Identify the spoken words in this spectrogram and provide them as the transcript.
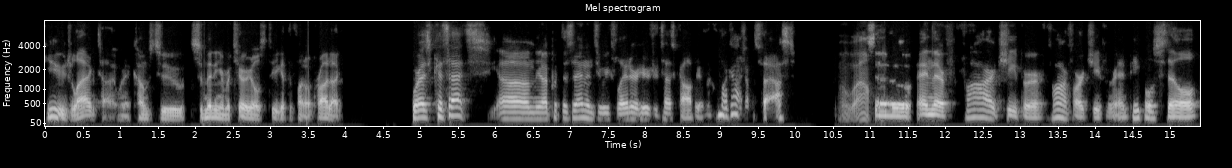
huge lag time when it comes to submitting your materials to get the final product. Whereas cassettes, um, you know, I put this in, and two weeks later, here's your test copy. I'm like, oh my gosh, that was fast. Oh wow. So, and they're far cheaper, far, far cheaper, and people still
